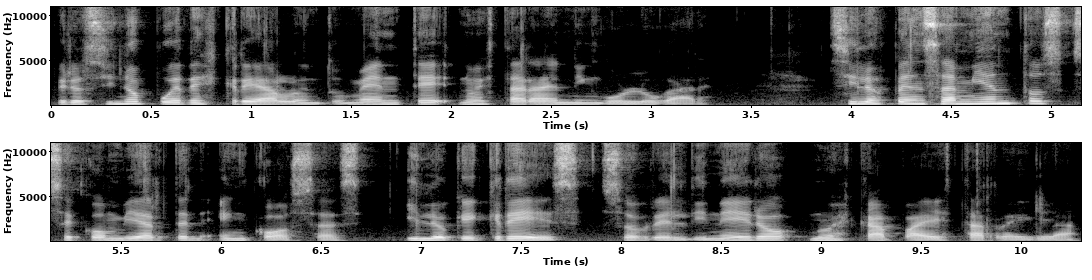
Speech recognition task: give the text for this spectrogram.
pero si no puedes crearlo en tu mente, no estará en ningún lugar. Si los pensamientos se convierten en cosas y lo que crees sobre el dinero no escapa a esta regla.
